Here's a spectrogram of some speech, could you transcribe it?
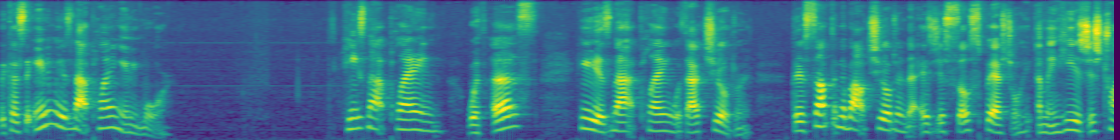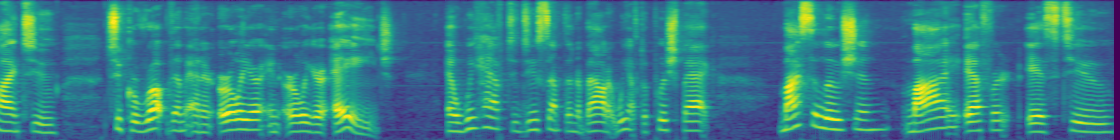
because the enemy is not playing anymore. He's not playing with us, he is not playing with our children. There's something about children that is just so special. I mean, he is just trying to to corrupt them at an earlier and earlier age. And we have to do something about it. We have to push back my solution, my effort is to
